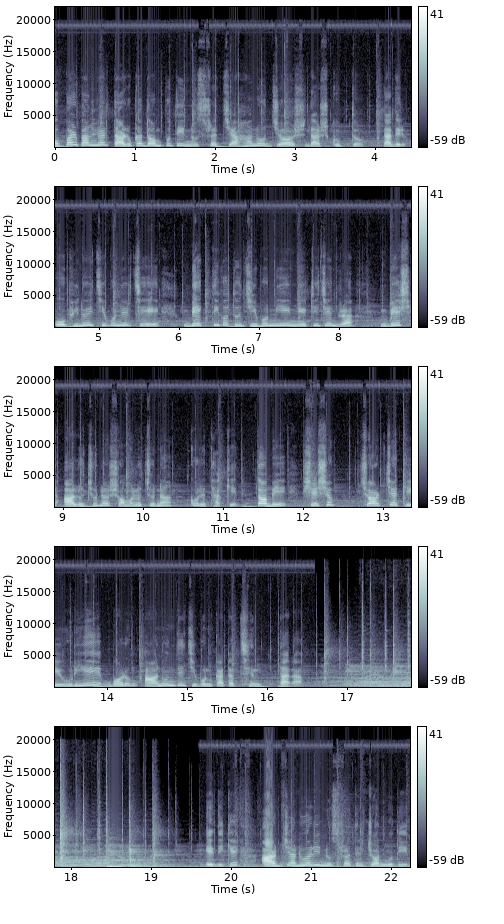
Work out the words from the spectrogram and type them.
ওপার বাংলার তারকা দম্পতি নুসরাত জাহান ও যশ দাশগুপ্ত। তাদের অভিনয় জীবনের চেয়ে ব্যক্তিগত জীবন নিয়ে নেটিজেনরা বেশ আলোচনা সমালোচনা করে থাকেন। তবে সেসব চর্চাকে উড়িয়ে বরং আনন্দে জীবন কাটাচ্ছেন তারা। এদিকে আট জানুয়ারি নুসরাতের জন্মদিন।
